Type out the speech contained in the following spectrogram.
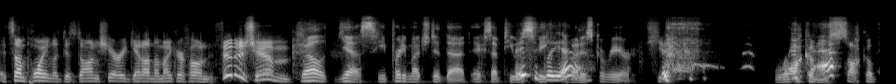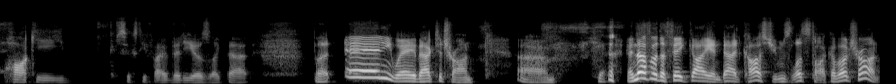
At some point, like, does Don Cherry get on the microphone? Finish him! Well, yes, he pretty much did that, except he was Basically, speaking yeah. about his career. Yeah. Rock'em, sock'em, hockey, 65 videos like that. But anyway, back to Tron. Um. Enough of the fake guy in bad costumes. Let's talk about Tron.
